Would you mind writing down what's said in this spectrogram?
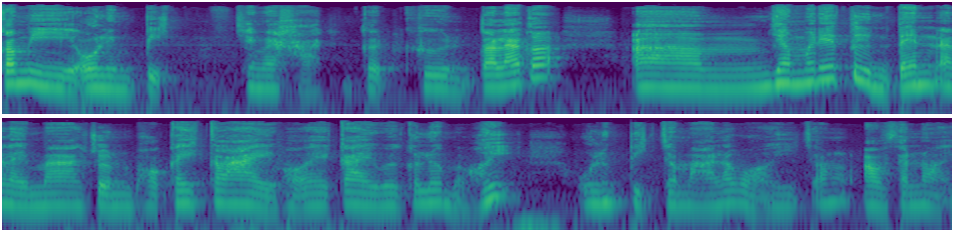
ก็มีโอลิมปิกใช่ไหมคะ เกิดขึ้น ตอนแรกก็ยังไม่ได้ตื่นเต้นอะไรมาก จนพอใกล้ๆพอใกล้ๆเว้ยก็เริ่มแบบเฮ้ยโอลิมปิกจะมาแล้วบอต้องเอาซะหน่อย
